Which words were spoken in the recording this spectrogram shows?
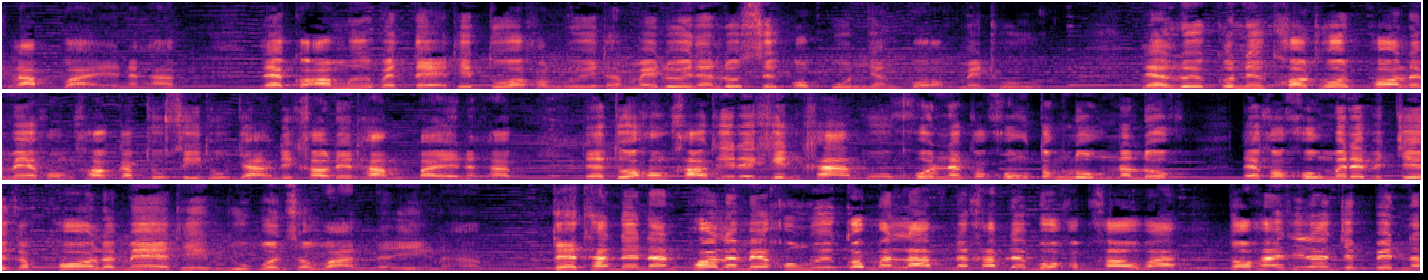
กรับไหวนะครับ แล้วก็เอามือไปแตะที่ตัวของลุยทำให้ลุยนั้นรู้สึกอบอุ่นอย่างบอกไม่ถูก แล้วลุยก็นึกขอโทษพ่อและแม่ของเขากับทุกสิ่งทุกอย่างที่เขาได้ทำไปนะครับ แต่ตัวของเขาที่ได้เข็นฆ่าผู้คนนั้นก็คงต้องลงนรก และก็คงไม่ได้ไปเจอกับพ่อและแม่ที่อยู่บนสวรรค์นั่นเองนะครับ แต่ทันใดนั้นพ่อและแม่ของลุยก็มารับนะครับและบอกกับเขาว่า ต่อให้ที่นั่นจะเป็นน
